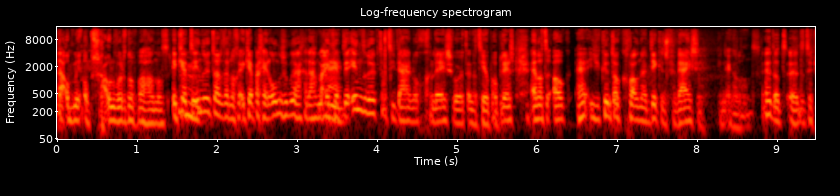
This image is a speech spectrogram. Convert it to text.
Nou, op, op school wordt het nog behandeld. Ik heb Hmm. de indruk dat het er nog... Ik heb er geen onderzoek naar gedaan, maar Nee. ik heb de indruk dat hij daar nog gelezen wordt en dat hij heel populair is. En wat er ook... Hè, je kunt ook gewoon naar Dickens verwijzen in Engeland. Hè, dat, eh, dat heb je in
